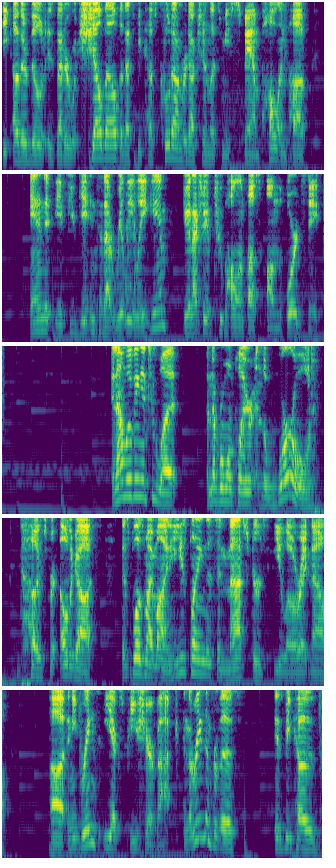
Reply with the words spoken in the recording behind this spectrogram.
the other build is better with Shell Bell, but that's because cooldown reduction lets me spam Pollen Puff and if you get into that really late game, you can actually have two Pollen Puffs on the board state. And now moving into what the number one player in the world does for Eldegoss. This blows my mind. He's playing this in Masters ELO right now. Uh, and he brings EXP share back. And the reason for this is because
